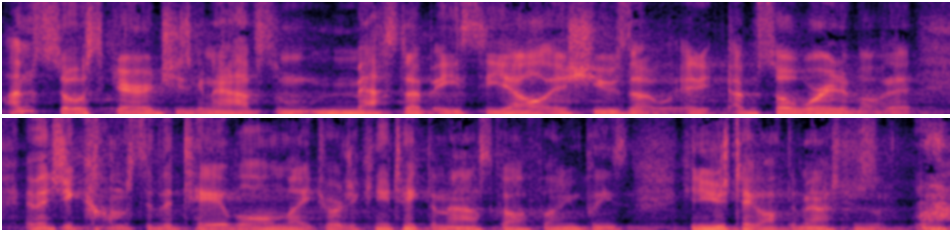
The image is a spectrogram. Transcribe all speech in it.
I'm so scared she's gonna have some messed up ACL issues. I'm so worried about it. And then she comes to the table. I'm like, Georgia, can you take the mask off on me, please? Can you just take off the mask? She's like,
